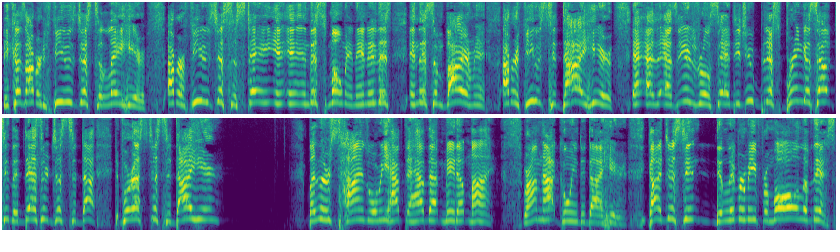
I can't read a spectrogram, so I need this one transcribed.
because I refuse just to lay here. I refuse just to stay in, in, in this moment and in this, in this environment. I refuse to die here. As, as Israel said, did you just bring us out to the desert just to die, for us just to die here? But there's times where we have to have that made up mind where I'm not going to die here. God just didn't deliver me from all of this.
